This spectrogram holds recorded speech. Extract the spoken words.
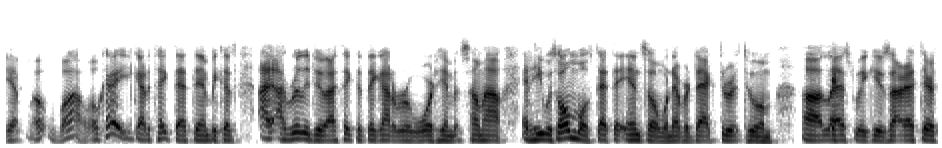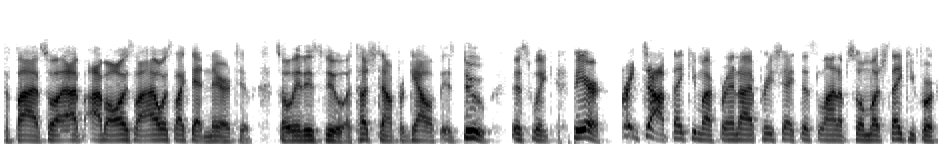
Yep. Oh wow. Okay, you got to take that then because I, I really do. I think that they got to reward him somehow. And he was almost at the end zone whenever Dak threw it to him uh, last week. He was right there at the five. So I, I'm always like I always like that narrative. So it is due. A touchdown for Gallup is due this week. Pierre, great job. Thank you, my friend. I appreciate this lineup so much. Thank you for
